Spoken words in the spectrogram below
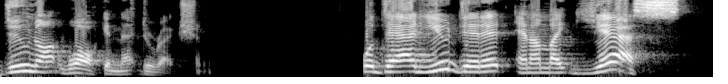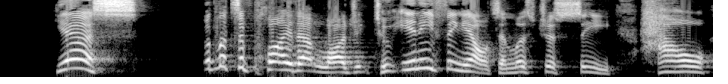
do not walk in that direction. Well, Dad, you did it. And I'm like, yes, yes. But let's apply that logic to anything else and let's just see how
